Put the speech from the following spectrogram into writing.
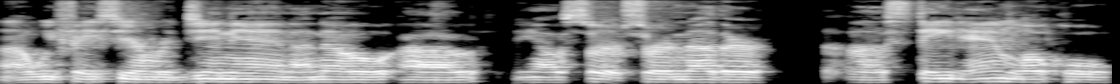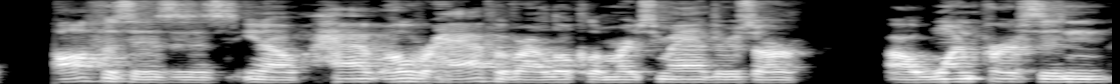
uh, we face here in Virginia, and I know, uh, you know, certain other uh, state and local offices is, you know, have over half of our local emergency managers are are one person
